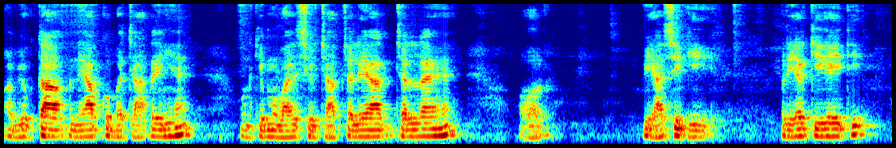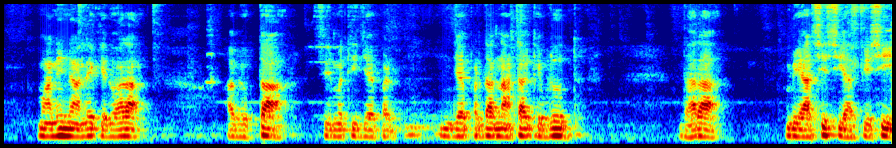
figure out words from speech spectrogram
अभियुक्ता अपने आप को बचा रही हैं, उनके मोबाइल स्विच ऑफ़ चले आ, चल रहे हैं और बयासी की प्रेयर की गई थी। मानी नाले के द्वारा अभियुक्ता श्रीमती जयपर, जयप्रदा नाटा के विरुद्ध धारा बयासी सी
